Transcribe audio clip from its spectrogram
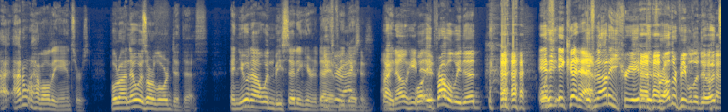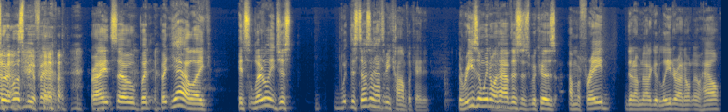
I, I don't have all the answers, but what I know is our Lord did this. And you and I wouldn't be sitting here today He if he axes. didn't. I know he well, he probably did. if Well, he, could have. If not, he created it for other people to do it, so he must be a fan, right? So, but but yeah, like it's literally just this doesn't have to be complicated. The reason we don't have this is because I'm afraid that I'm not a good leader. I don't know how.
